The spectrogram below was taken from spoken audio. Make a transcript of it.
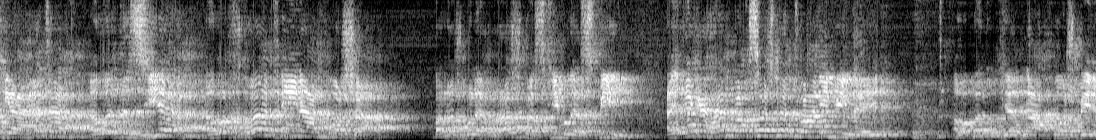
خیانەتە، ئەوە دزییە، ئەوە خوا پێی ناخۆشە، بە ڕەش بڵێ ڕەش، بە سپی بڵێ سپی، ئەی ئەگەر هەر بە قسەش نەتتوانی بیڵێی، ئەوە بە دڵ پێت ناخۆش بێ،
